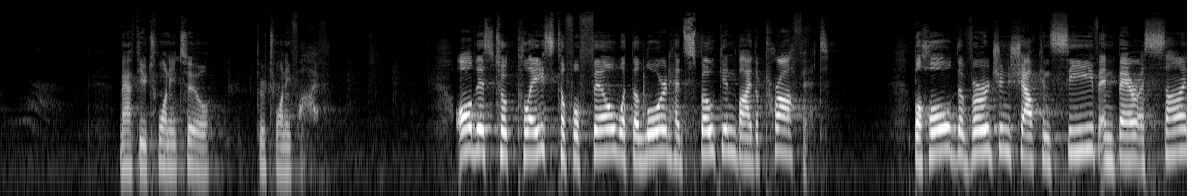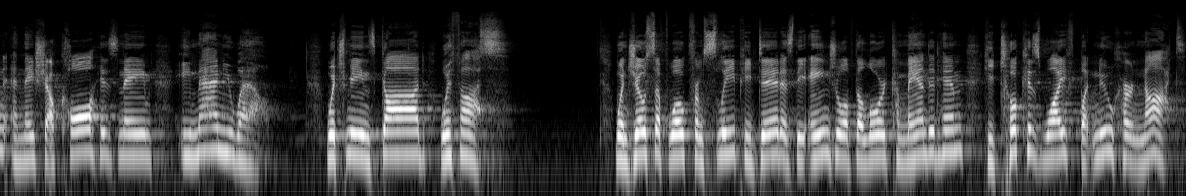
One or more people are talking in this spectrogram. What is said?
Matthew 22 through 25. All this took place to fulfill what the Lord had spoken by the prophet. Behold, the virgin shall conceive and bear a son, and they shall call his name Emmanuel, which means God with us. When Joseph woke from sleep, he did as the angel of the Lord commanded him. He took his wife, but knew her not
